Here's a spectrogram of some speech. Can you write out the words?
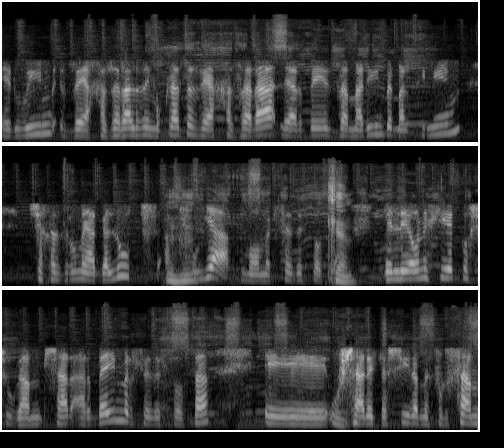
אירועים, והחזרה לדמוקרטיה זה החזרה להרבה זמרים ומלחינים שחזרו מהגלות הכפויה, mm-hmm. כמו מרסדס סוסה. כן. וליאון חייקו, שהוא גם שר הרבה עם מרסדס סוסה, אה, הוא שר את השיר המפורסם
